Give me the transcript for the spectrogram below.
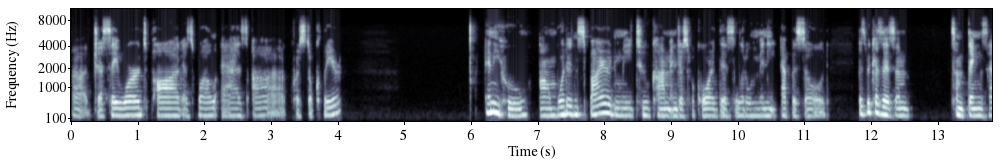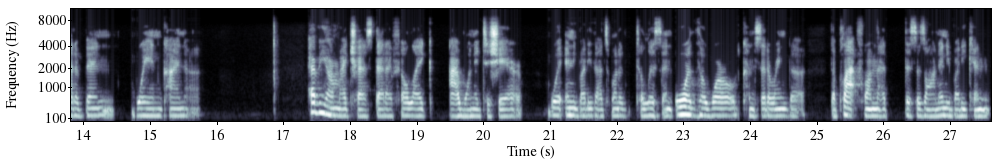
uh, Just Say Words Pod, as well as uh, Crystal Clear. Anywho, um, what inspired me to come and just record this little mini episode is because there's some some things that have been weighing kind of heavy on my chest that I feel like I wanted to share with anybody that's wanted to listen or the world, considering the the platform that this is on. Anybody can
